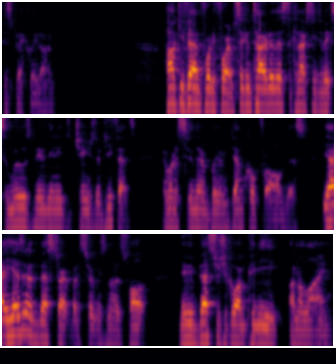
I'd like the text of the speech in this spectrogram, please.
to speculate on. Hockey fan 44. I'm sick and tired of this. The Canucks need to make some moves. Maybe they need to change their defense. Everyone is sitting there and blaming Demko for all of this. Yeah, he hasn't had the best start, but it certainly is not his fault. Maybe Boeser should go on Petey on a line.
